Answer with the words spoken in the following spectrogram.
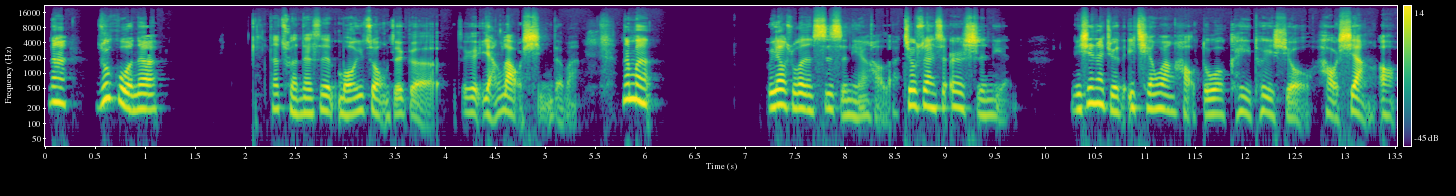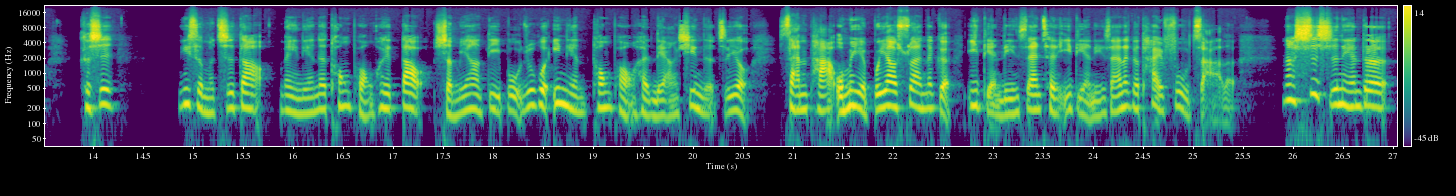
那如果呢？他存的是某一种这个这个养老型的吧。那么不要说四十年好了，就算是二十年，你现在觉得一千万好多可以退休，好像哦，可是。你怎么知道每年的通膨会到什么样的地步？如果一年通膨很良性的只有三趴，我们也不要算那个一点零三乘一点零三，那个太复杂了。那四十年的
